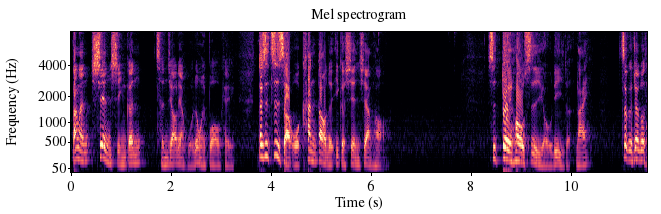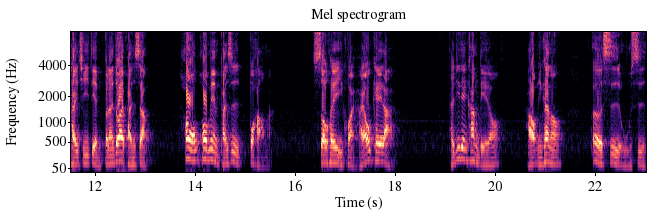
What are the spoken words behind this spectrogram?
当然现行跟成交量我认为不 OK，但是至少我看到的一个现象哈，是对后市有利的。来，这个叫做台积电，本来都在盘上，后后面盘势不好嘛，收黑一块还 OK 啦，台积电抗跌哦。好，你看哦，二四五四，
